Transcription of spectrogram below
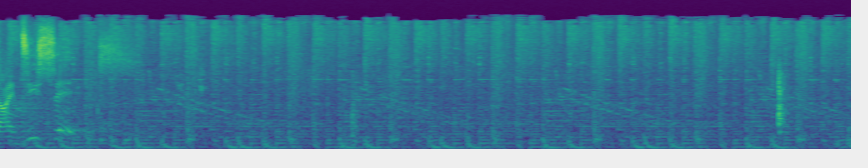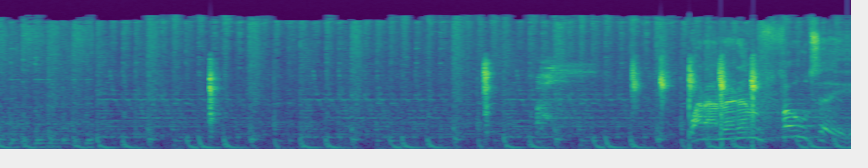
Ninety-six. One hundred and forty.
